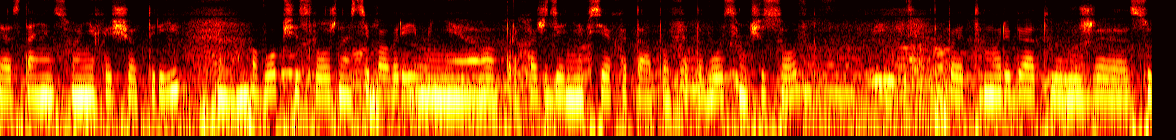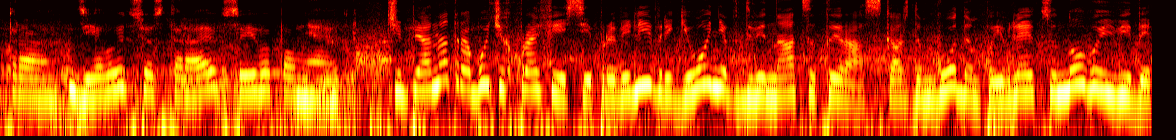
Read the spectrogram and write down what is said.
и останется у них еще три. В общей сложности по времени прохождения всех этапов это 8 часов. Поэтому ребята уже с утра делают все, стараются и выполняют. Чемпионат рабочих профессий провели в регионе в 12 раз. С каждым годом появляются новые виды.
